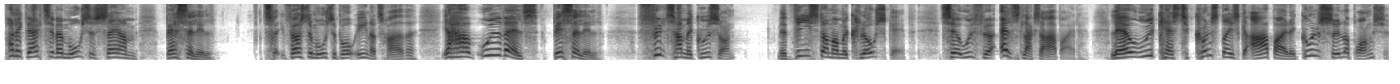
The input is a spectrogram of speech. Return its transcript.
Prøv at lægge værk til, hvad Moses sagde om Basalel. 1. Mosebog 31. Jeg har udvalgt Basalel, fyldt ham med Guds ånd, med visdom og med klogskab, til at udføre alt slags arbejde. Lave udkast til kunstneriske arbejde, guld, sølv og bronze.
